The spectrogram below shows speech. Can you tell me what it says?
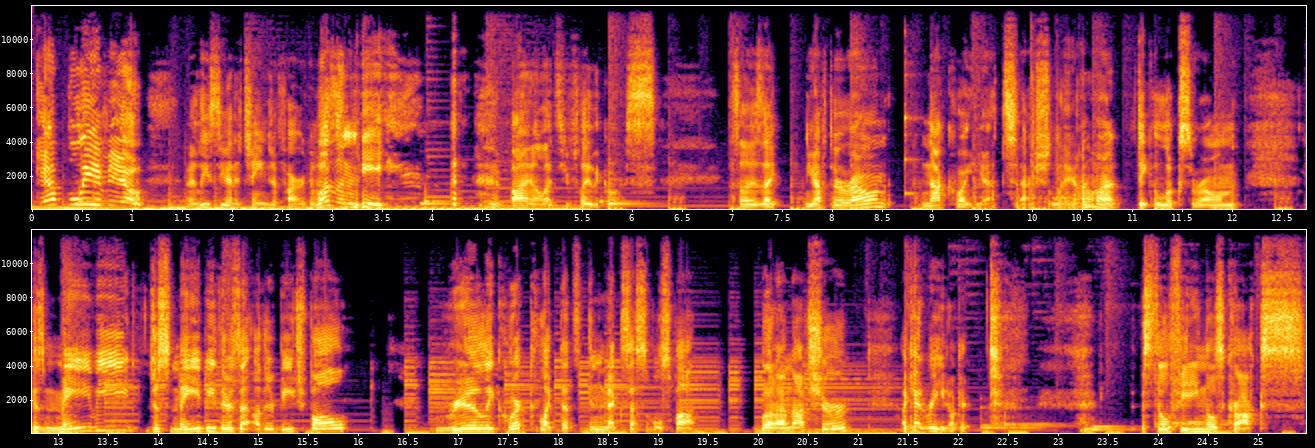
Can't believe you! At least you had a change of heart. It wasn't me! Fine, I'll let you play the course. So it's like, you have to around? Not quite yet, actually. I don't want to take a looks around. Because maybe, just maybe, there's that other beach ball really quick, like that's in an accessible spot. But I'm not sure. I can't read, okay. Still feeding those crocs.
